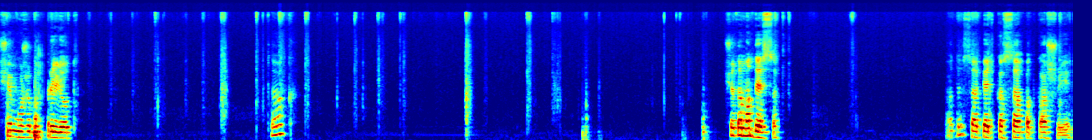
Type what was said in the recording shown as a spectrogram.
Ще може бути прильот. Так. Що там Одеса? Одеса опять коса подкашує.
